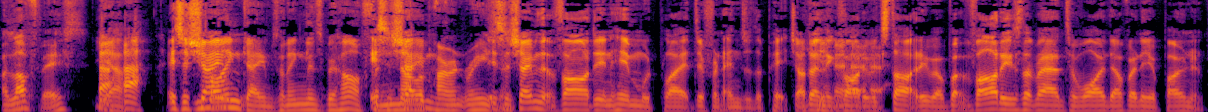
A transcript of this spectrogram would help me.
I love this. Yeah. it's a shame. Mind games on England's behalf for no shame, apparent reason. It's a shame that Vardy and him would play at different ends of the pitch. I don't think Vardy would start anywhere, but Vardy's the man to wind up any opponent.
